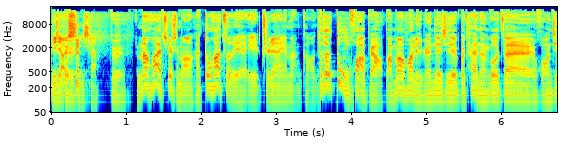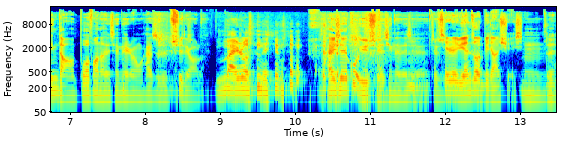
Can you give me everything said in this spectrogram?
比较形象。对，漫画确实蛮好看，动画做的也也质量也蛮高的。它的动画表把漫画里面那些不太能够在黄金档播放的那些内容还是去掉了，卖肉的那些，还有一些过于血腥的那些。其实原作比较血腥。嗯，对，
